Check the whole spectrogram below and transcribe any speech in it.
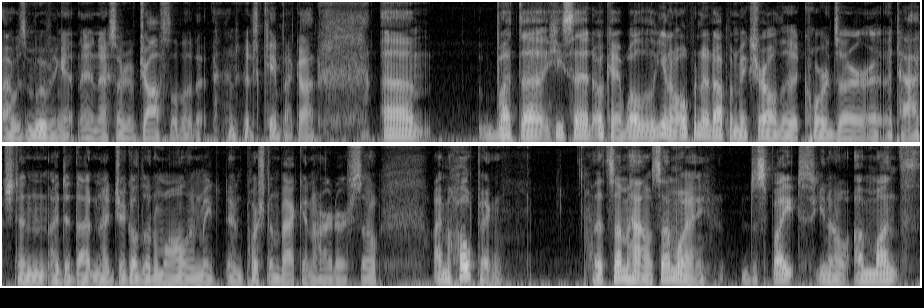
I was moving it and I sort of jostled it and it came back on. Um, but uh, he said, okay, well, you know, open it up and make sure all the cords are uh, attached. And I did that, and I jiggled them all and made and pushed them back in harder. So I'm hoping that somehow, some way, despite you know a month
